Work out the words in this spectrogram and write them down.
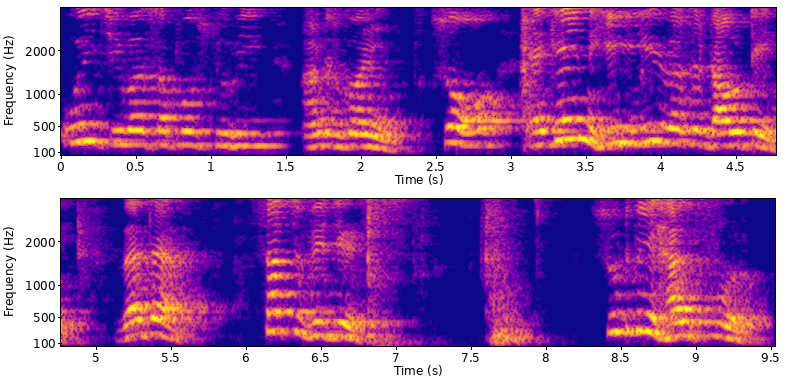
which he was supposed to be undergoing. So, again he was doubting whether such visits should be helpful,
